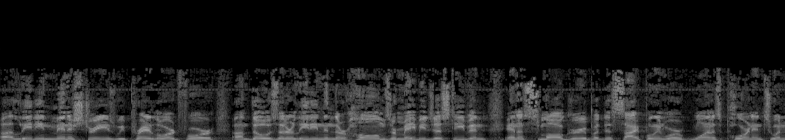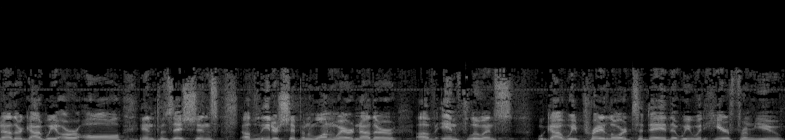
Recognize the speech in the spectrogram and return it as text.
uh, leading ministries. We pray, Lord, for um, those that are leading in their homes or maybe just even in a small group, a discipling where one is pouring into another. God, we are all in positions of leadership in one way or another, of influence. God, we pray, Lord, today that we would hear from you.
